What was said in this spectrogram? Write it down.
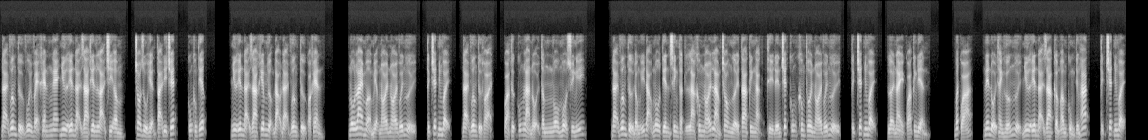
đại vương tử vui vẻ khen nghe như yên đại gia thiên lại tri âm, cho dù hiện tại đi chết, cũng không tiếc. Như yên đại gia khiêm nhượng đạo đại vương tử quá khen. Nô lai mở miệng nói nói với người, tịch chết như vậy, đại vương tử thoại, quả thực cũng là nội tâm ngô mộ suy nghĩ đại vương tử đồng ý đạo ngô tiên sinh thật là không nói làm cho người ta kinh ngạc thì đến chết cũng không thôi nói với người, tịch chết như vậy, lời này quá kinh điển. Bất quá, nên đổi thành hướng người như yên đại gia cầm âm cùng tiếng hát, tịch chết như vậy.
